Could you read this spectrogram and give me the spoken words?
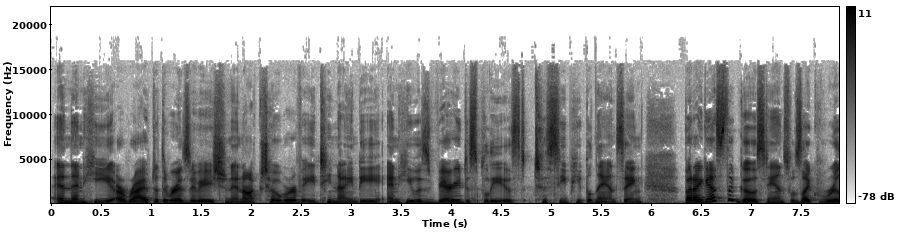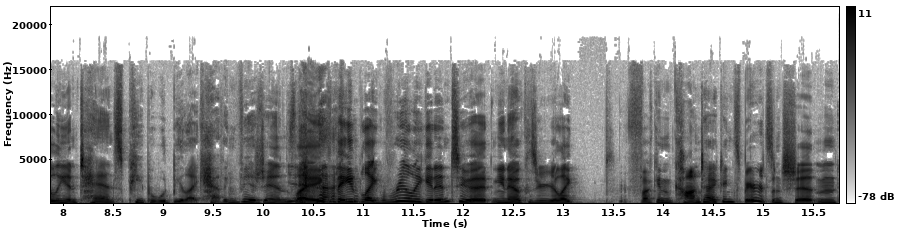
And then he arrived at the reservation in October of 1890 and he was very displeased to see people dancing. But I guess the ghost dance was like really intense. People would be like having visions, like they'd like really get into it, you know, because you're like fucking contacting spirits and shit. And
